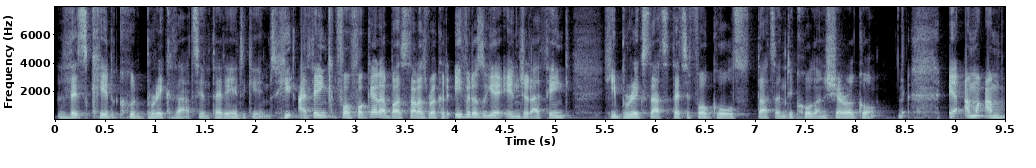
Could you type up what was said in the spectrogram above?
this kid could break that in 38 games. He i think for forget about Salah's record. If he doesn't get injured i think he breaks that 34 goals that andy cole and Shearer got. I'm i'm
